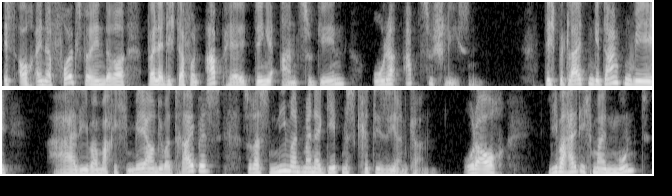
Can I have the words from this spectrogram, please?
ist auch ein Erfolgsverhinderer, weil er dich davon abhält, Dinge anzugehen oder abzuschließen. Dich begleiten Gedanken wie Ah, lieber mache ich mehr und übertreibe es, sodass niemand mein Ergebnis kritisieren kann. Oder auch lieber halte ich meinen Mund,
